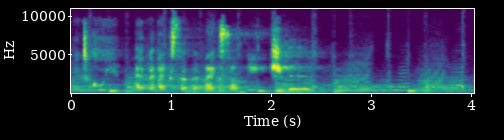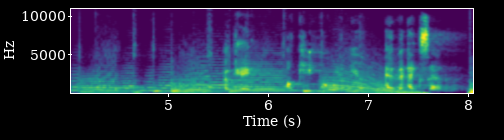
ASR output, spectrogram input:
me to call you MXM Beach? Okay, I'll keep calling you MXM.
